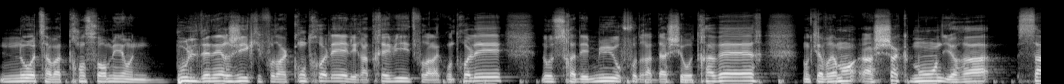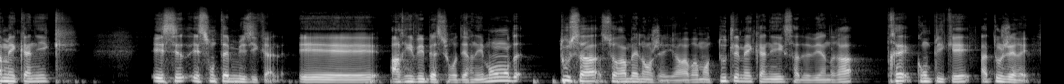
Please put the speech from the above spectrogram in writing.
Une autre, ça va te transformer en une boule d'énergie qu'il faudra contrôler. Elle ira très vite, il faudra la contrôler. D'autres, ce sera des murs, il faudra dasher au travers. Donc, il y a vraiment, à chaque monde, il y aura sa mécanique et, son thème musical. Et arrivé, bien sûr, au dernier monde, tout ça sera mélangé. Il y aura vraiment toutes les mécaniques, ça deviendra très compliqué à tout gérer.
